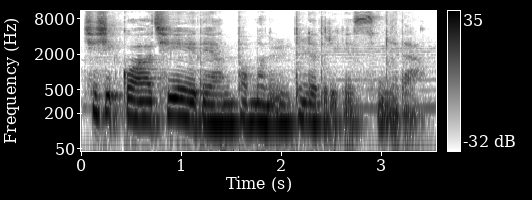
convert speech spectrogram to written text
지식과 지혜에 대한 법문을 들려드리겠습니다.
